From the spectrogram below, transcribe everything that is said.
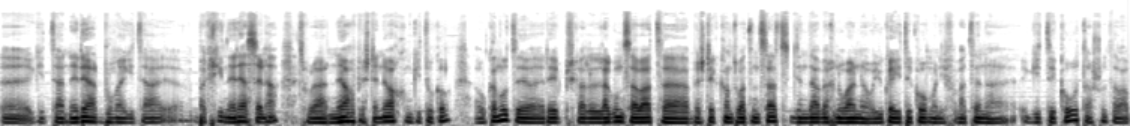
uh, egitea, nire albuma egitea, uh, bakri nire azena, zura nire beste nire konkituko. Haukan dut, uh, ere laguntza bat uh, beste kantu bat entzat, jenda behar nuen uh, egiteko, manifa baten uh, egiteko, eta astu eta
